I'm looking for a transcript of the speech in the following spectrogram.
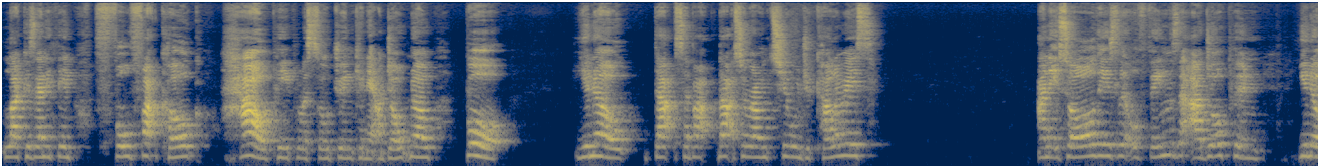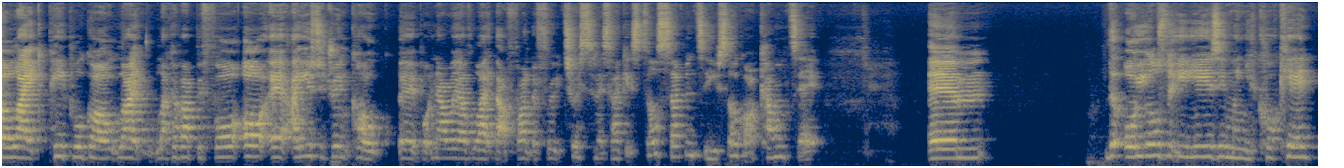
like as anything. Full fat Coke, how people are still drinking it, I don't know. But, you know, that's about that's around 200 calories and it's all these little things that add up and you know like people go like like i've had before oh uh, i used to drink coke uh, but now i have like that fanta fruit twist and it's like it's still 70 you still got to count it um the oils that you're using when you're cooking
